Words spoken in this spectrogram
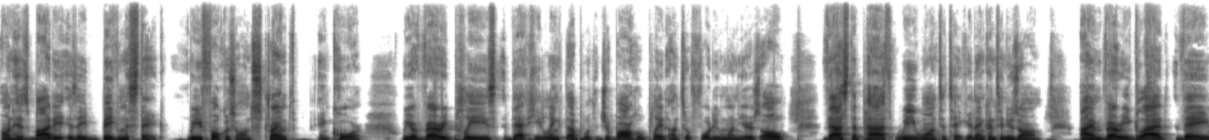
on his body is a big mistake. We focus on strength and core. We are very pleased that he linked up with Jabbar, who played until 41 years old. That's the path we want to take. It then continues on. I am very glad they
